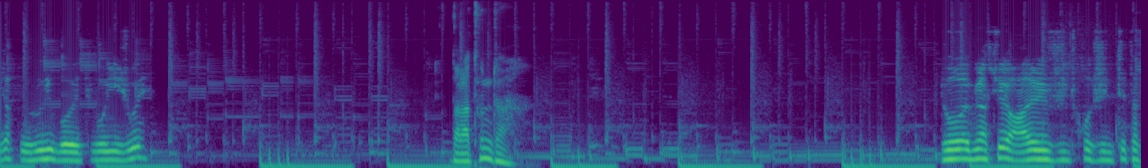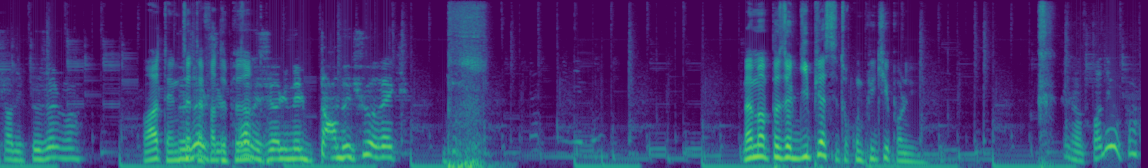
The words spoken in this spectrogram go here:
dire que oui, bon, tu vas y jouer. Dans la toundra. Ouais, bien sûr, allez, je crois que j'ai une tête à faire du puzzle, moi. Ouais t'as une tête à faire prendre puzzle. Je vais allumer le barbecue avec. Même un puzzle 10 pièces c'est trop compliqué pour lui. Il est en 3D ou pas?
